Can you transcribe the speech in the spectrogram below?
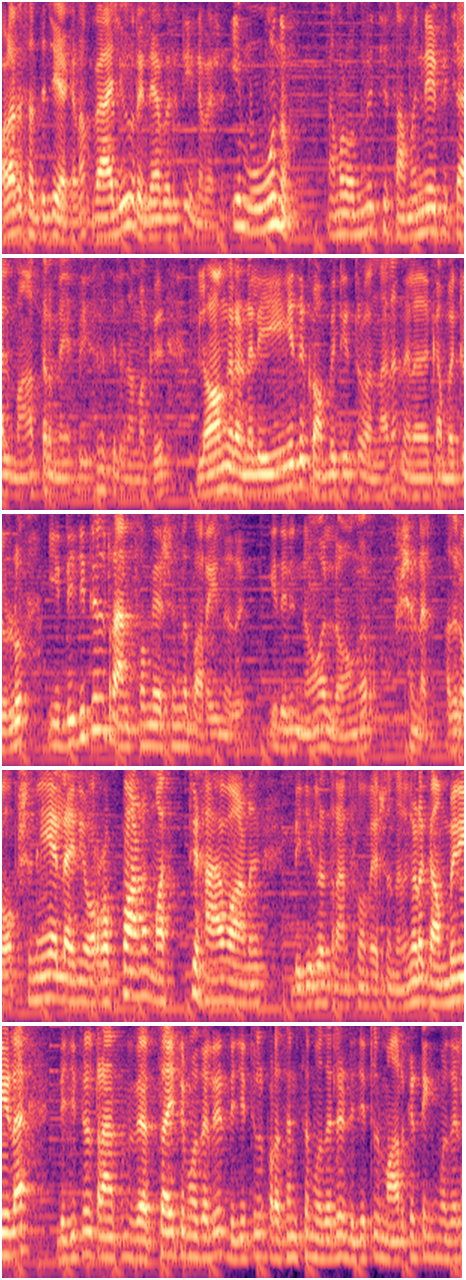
വളരെ ശ്രദ്ധിച്ച് കേൾക്കണം. വാല്യൂ റിലയബിലിറ്റി ഇന്നോവേഷൻ ഈ മൂന്നും നമ്മൾ ഒന്നിച്ച് സമന്വയിപ്പിച്ചാൽ മാത്രമേ ബിസിനസ്സിൽ നമുക്ക് ലോങ് റണ്ണിൽ ഏത് കോമ്പറ്റീറ്റർ വന്നാലും നിലനിൽക്കാൻ പറ്റുള്ളൂ. ഈ ഡിജിറ്റൽ ട്രാൻസ്ഫോർമേഷൻ എന്ന് പറയുന്നത് ഇതിന് നോ ലോങ്ങർ ഓപ്ഷണൽ അതൊരു ഓപ്ഷനേ അല്ല ഇനി ഉറപ്പാണ് മസ്റ്റ് ഹാവ് ആണ് ഡിജിറ്റൽ ട്രാൻസ്ഫോർമേഷൻ നിങ്ങളുടെ കമ്പനിയുടെ ഡിജിറ്റൽ ട്രാൻസ്ഫോർ വെബ്സൈറ്റ് മുതൽ ഡിജിറ്റൽ പ്രസൻസ് മുതൽ ഡിജിറ്റൽ മാർക്കറ്റിംഗ് മുതൽ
